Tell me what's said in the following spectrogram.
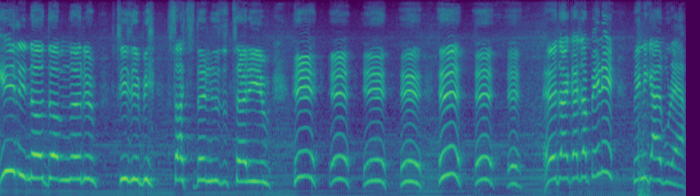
Gelin adamlarım. Size bir saçlarınızı tarayayım. He he he he he he he. Evet arkadaşlar beni beni gel buraya.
